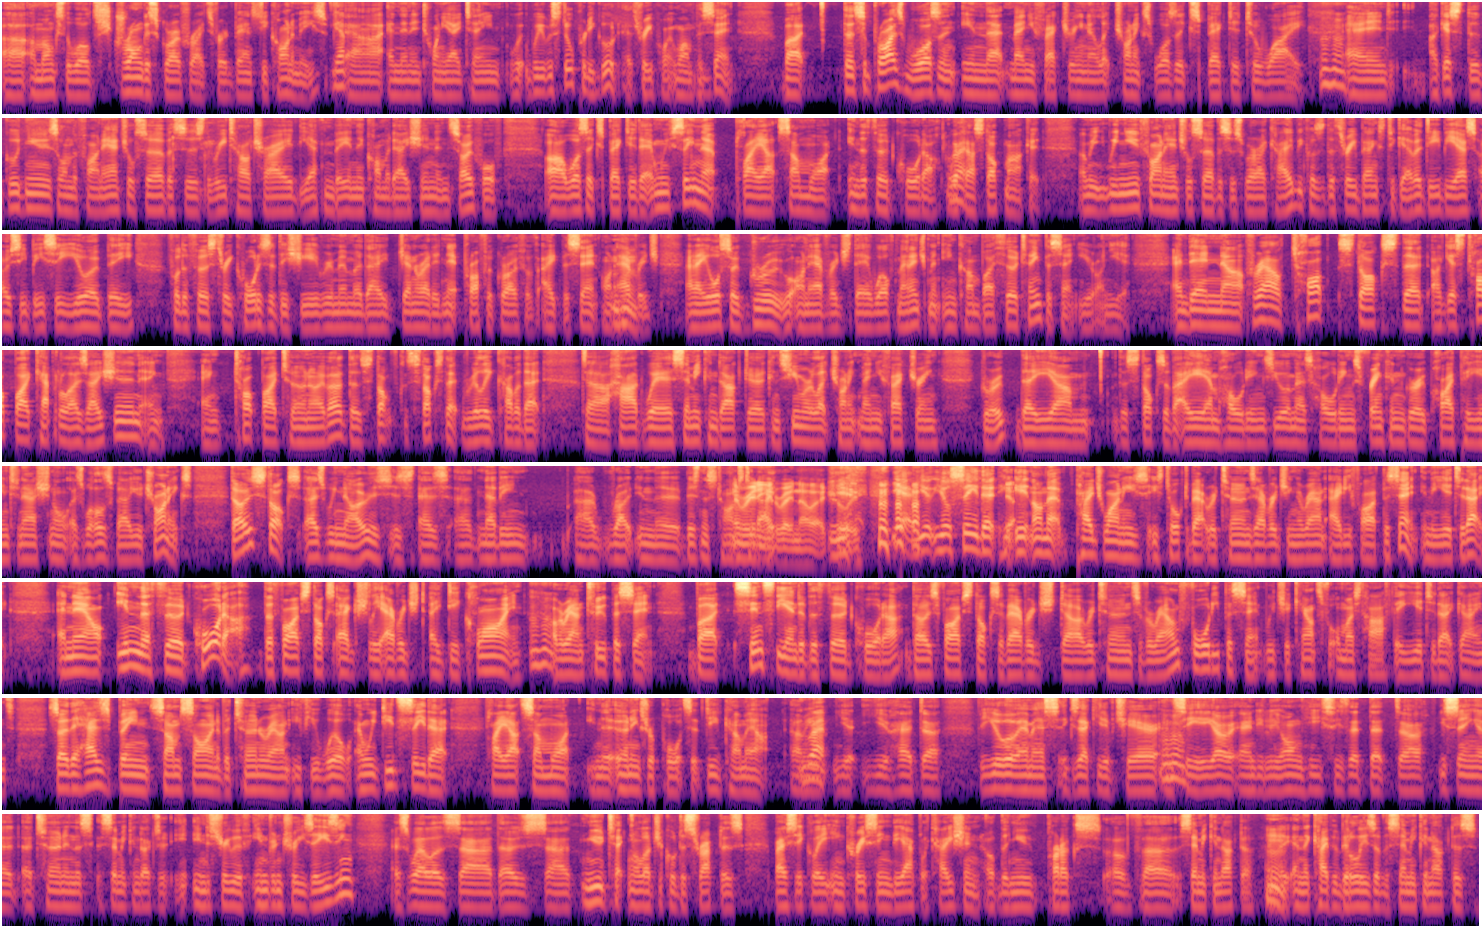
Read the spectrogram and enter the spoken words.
Uh, amongst the world's strongest growth rates for advanced economies, Yep. uh, and then in 2018 we, we were still pretty good at 3.1 percent. But the surprise wasn't in that manufacturing and electronics was expected to weigh, and I guess the good news on the financial services, the retail trade, the F and B and the accommodation and so forth uh, was expected, and we've seen that play out somewhat in the third quarter with Right. our stock market. I mean, we knew financial services were okay because the three banks together, DBS, OCBC, UOB, for the first three quarters of this year, remember they generated net profit growth of 8% on average, and they also grew on average their wealth management income by 13% year on year. And then uh, for our top stocks that I guess top by capitalization and and top by turnover, the stock, stocks that really cover that uh, hardware, semiconductor, consumer electronic manufacturing group, the um, the stocks of AEM Holdings, UMS Holdings, Frencken Group, Hi-P International, as well as Valuetronics, those stocks, as we know, is, is as uh, Naveen uh, wrote in the Business Times I'm reading today. it right now actually. Yeah, yeah you, you'll see that he, Yeah. on that page one, he's, he's talked about returns averaging around 85% in the year to date. And now in the third quarter, the five stocks actually averaged a decline of around 2%. But since the end of the third quarter, those five stocks have averaged uh, returns of around 40%, which accounts for almost half their year to date gains. So there has been some sign of a turnaround, if you will. And we did see that play out somewhat in the earnings reports that did come out. I mean, Right. you, you had uh, the UMS executive chair and CEO Andy Luong. He says that that uh, you're seeing a, a turn in the semiconductor i- industry with inventories easing, as well as uh, those uh, new technological disruptors, basically increasing the application of the new products of uh, semiconductor and, the, and the capabilities of the semiconductors.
